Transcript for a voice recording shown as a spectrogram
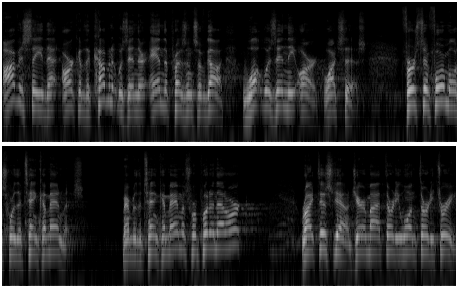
obviously that Ark of the Covenant was in there and the presence of God. What was in the Ark? Watch this. First and foremost were the Ten Commandments. Remember the Ten Commandments were put in that Ark? Yeah. Write this down Jeremiah 31 33.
